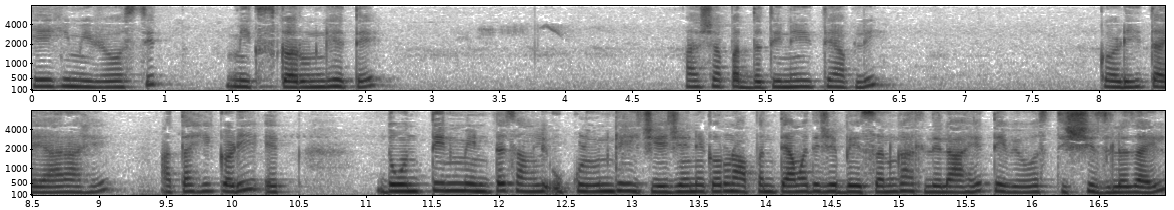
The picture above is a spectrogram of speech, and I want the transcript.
हेही मी व्यवस्थित मिक्स करून घेते. अशा पद्धतीने इथे आपली कढी तयार आहे. आता ही कढी एक दोन तीन मिनटं चांगली उकळून घ्यायची आहे जेणेकरून आपण त्यामध्ये जे बेसन घातलेलं आहे ते व्यवस्थित शिजलं जाईल.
